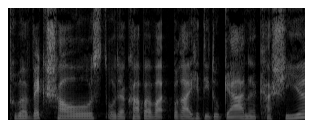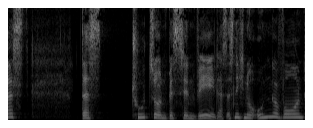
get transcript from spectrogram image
drüber wegschaust oder Körperbereiche, die du gerne kaschierst, das tut so ein bisschen weh. Das ist nicht nur ungewohnt,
